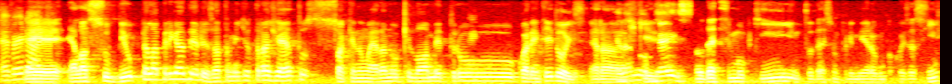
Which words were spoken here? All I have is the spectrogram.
é verdade. É, ela subiu pela Brigadeiro, exatamente o trajeto, só que não era no quilômetro 42, era, era acho no que 10. no 15, 11, alguma coisa assim,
